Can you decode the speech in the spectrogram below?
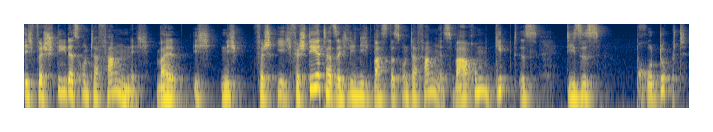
ich verstehe das Unterfangen nicht, weil ich nicht, ich verstehe tatsächlich nicht, was das Unterfangen ist. Warum gibt es dieses Produkt?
